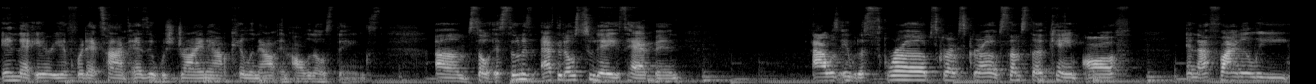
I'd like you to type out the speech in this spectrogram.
in that area for that time as it was drying out, killing out, and all of those things. Um, so as soon as after those two days happened, I was able to scrub, scrub, scrub. Some stuff came off, and I finally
